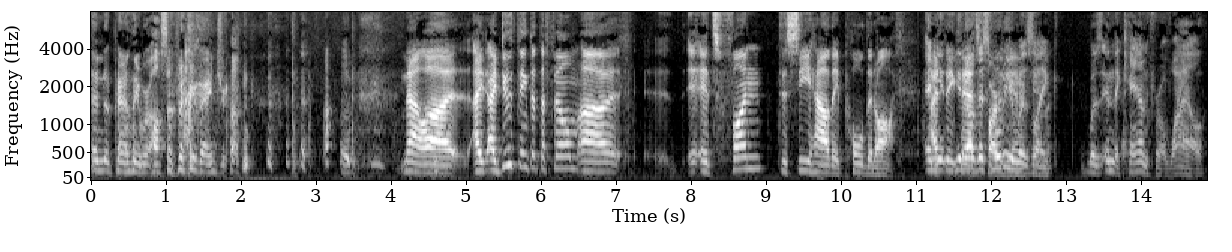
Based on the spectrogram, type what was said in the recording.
and apparently, we're also very, very drunk. now, uh, I, I do think that the film, uh, it, it's fun to see how they pulled it off. And I you, think you know, this movie was like was in the can for a while,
